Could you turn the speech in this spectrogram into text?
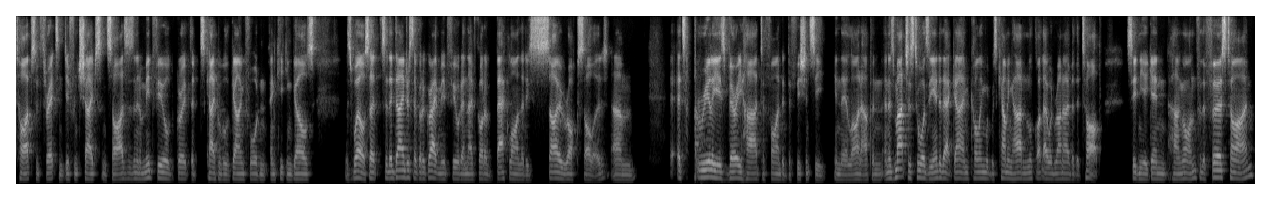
types of threats and different shapes and sizes, and then a midfield group that's capable of going forward and, and kicking goals as well. So, so they're dangerous. They've got a great midfield and they've got a back line that is so rock solid. Um, it's really is very hard to find a deficiency in their lineup. And, and as much as towards the end of that game, Collingwood was coming hard and looked like they would run over the top, Sydney again hung on for the first time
